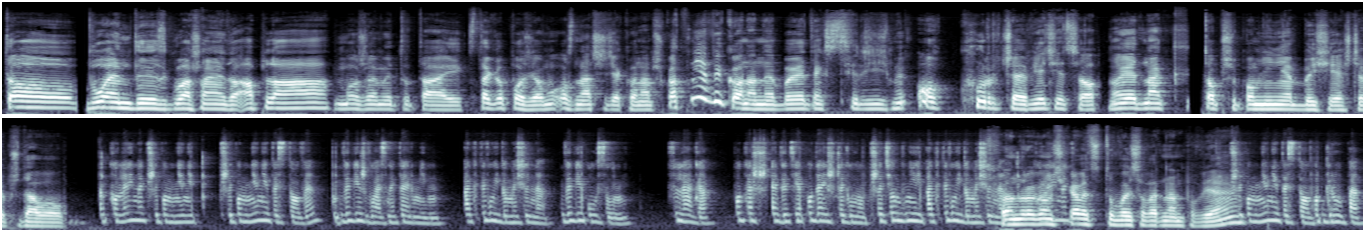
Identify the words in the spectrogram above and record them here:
To błędy zgłaszane do Apple'a możemy tutaj z tego poziomu oznaczyć jako na przykład niewykonane, bo jednak stwierdziliśmy, o kurczę, wiecie co, no jednak to przypomnienie by się jeszcze przydało. Kolejne przypomnienie. Przypomnienie testowe. Wybierz własny termin. Aktywuj domyślna. Wybierz usuń. Flaga. Pokaż edycja. Podaj szczegóły. Przeciągnij. Aktywuj domyślna. Swoją drogą Kolejne- ciekawe, co tu VoiceOver nam powie. Przypomnienie testowe. Grupa.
